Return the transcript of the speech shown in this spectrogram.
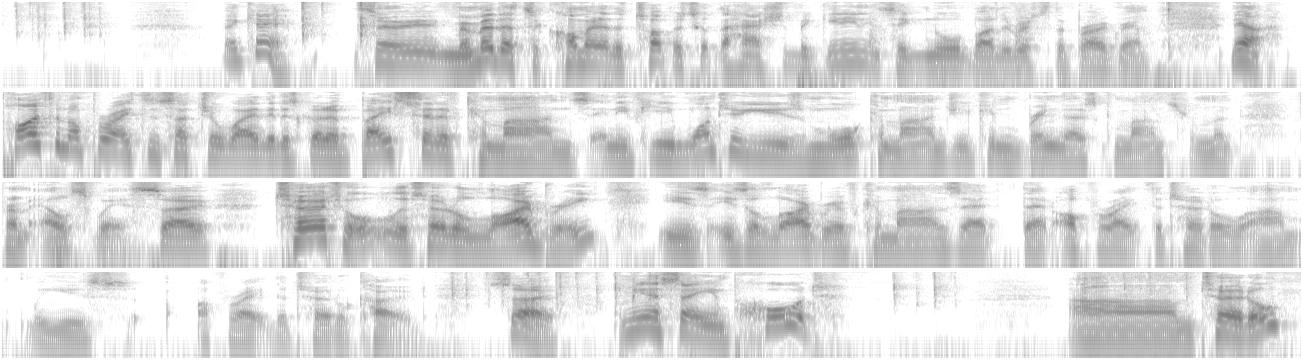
Okay, so remember that's a comment at the top, it's got the hash at the beginning, it's ignored by the rest of the program. Now, Python operates in such a way that it's got a base set of commands, and if you want to use more commands, you can bring those commands from from elsewhere. So Turtle, the Turtle library, is, is a library of commands that, that operate the Turtle, um, we use operate the Turtle code. So I'm going to say import um, Turtle,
